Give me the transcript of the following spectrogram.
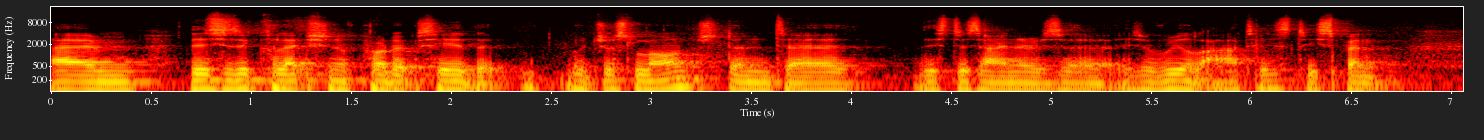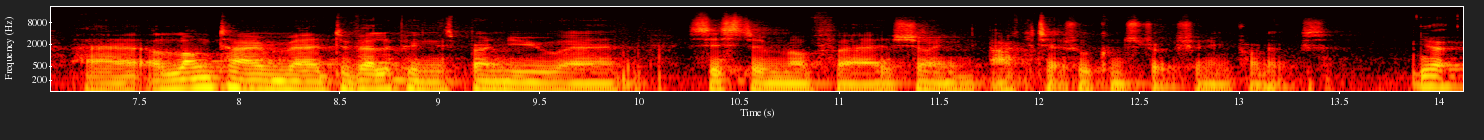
Um, this is a collection of products here that were just launched, and uh, this designer is a is a real artist. He spent uh, a long time uh, developing this brand new uh, system of uh, showing architectural construction in products. Yeah.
